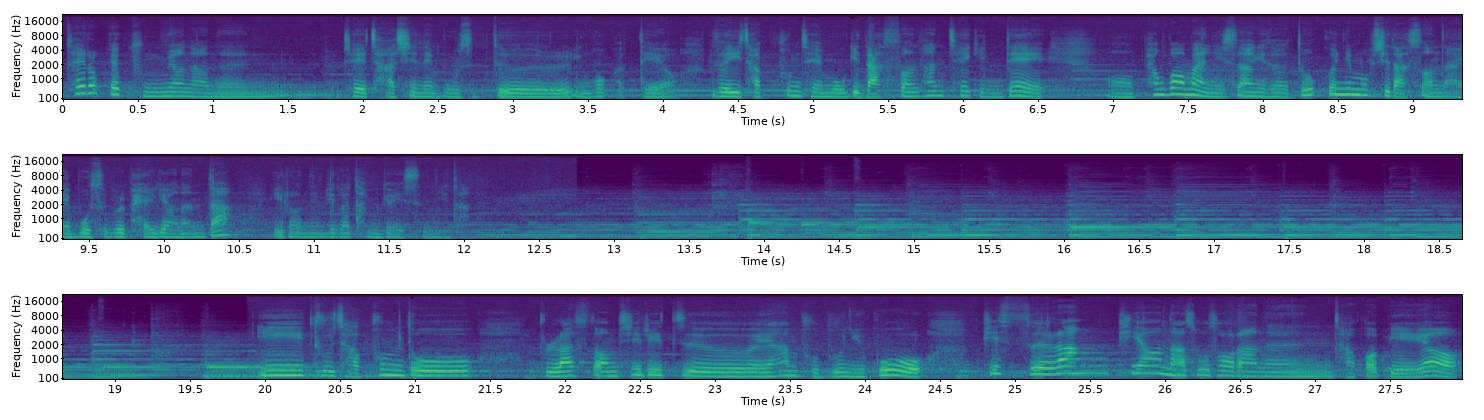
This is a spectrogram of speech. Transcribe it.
새롭게 국면하는 제 자신의 모습들인 것 같아요. 그래서 이 작품 제목이 낯선 산책인데 어, 평범한 일상에서도 끊임없이 낯선 나의 모습을 발견한다 이런 의미가 담겨 있습니다. 이 두 작품도 블라썸 시리즈의 한 부분이고 피스랑 피어나 소서라는 작업이에요.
